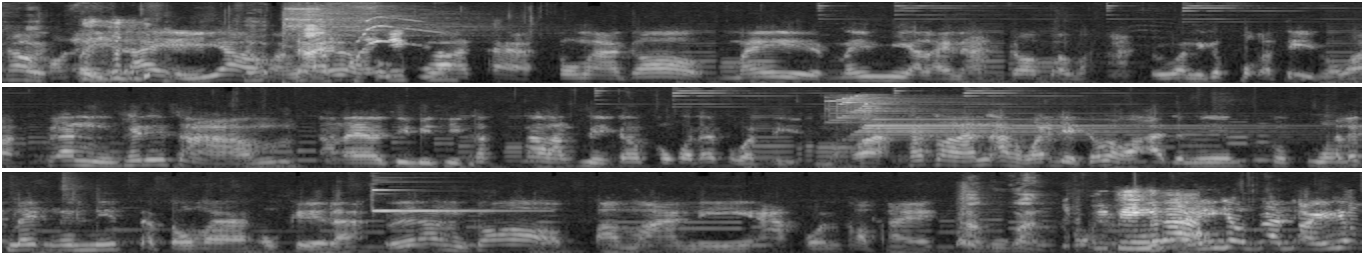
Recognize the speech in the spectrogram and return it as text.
เจ้าของไม่เล่นใช่ไอ้เหี้ยฝังใจแบบกลัวแต่โตมาก็ไม่ไม่มีอะไรนะ ก็แบบว่าทุกวันนี้ก็ปกติแบบว่า เพื่อนเพศที่สามอะไร LGBT ก็น่ารักดีก็คบกันได้ปกติบอกว่า ถ้าตอนนั้นอะวัยเด็กก็แบบว่าอาจจะมีกลัวๆเล็กๆนิดๆแต่โตมาโอเคละเรื่องก็ประมาณนี้อะคนต่อไปเอากูก่อน จริงๆก็ได้ยิงยกกันต่อยยิงยก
